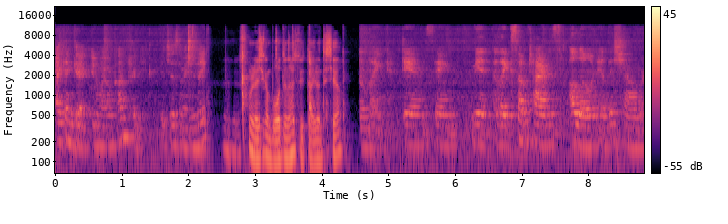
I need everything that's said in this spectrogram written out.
I can get in my own country, which is amazing. 24시간 뭐든 할 수 있다 이런 뜻이에요. And like sometimes alone in the shower,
